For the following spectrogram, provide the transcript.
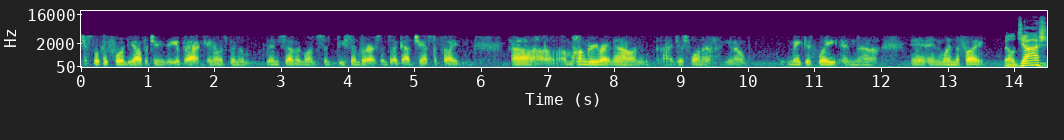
just looking forward to the opportunity to get back. You know, it's been been seven months since December since I got a chance to fight. Uh, I'm hungry right now, and I just want to, you know, make this weight and uh, and, and win the fight. Well, Josh,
